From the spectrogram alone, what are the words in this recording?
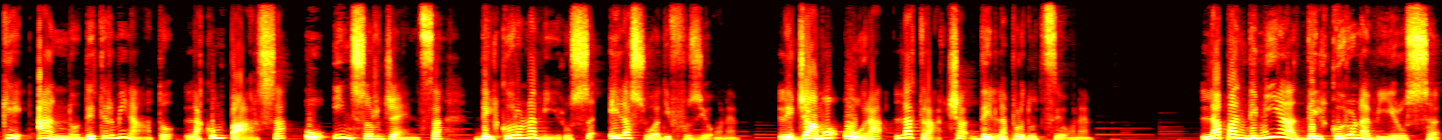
che hanno determinato la comparsa o insorgenza del coronavirus e la sua diffusione. Leggiamo ora la traccia della produzione. La pandemia del coronavirus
